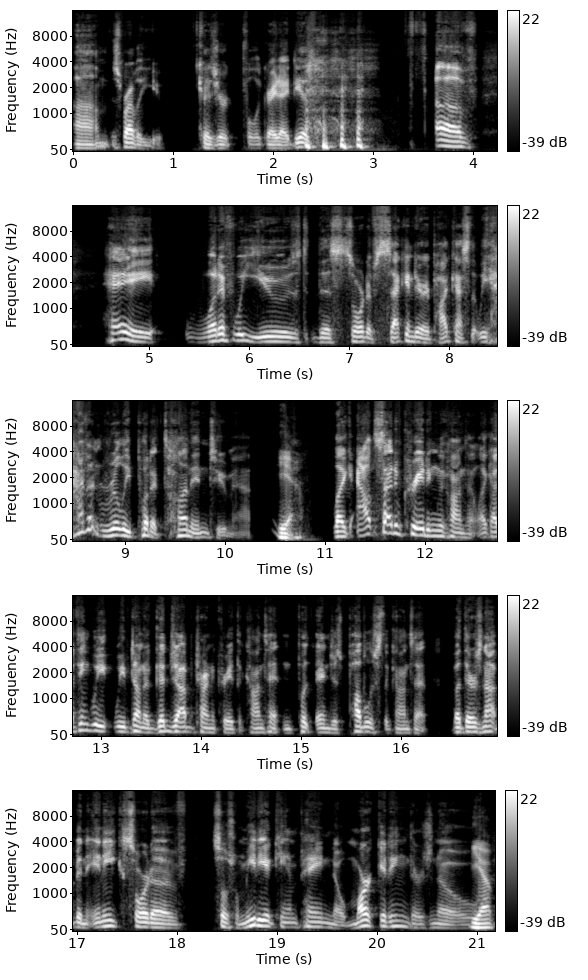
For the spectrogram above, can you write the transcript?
Um it's probably you because you're full of great ideas of hey what if we used this sort of secondary podcast that we haven't really put a ton into matt? Yeah. Like outside of creating the content like i think we we've done a good job trying to create the content and put and just publish the content but there's not been any sort of social media campaign no marketing there's no yep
